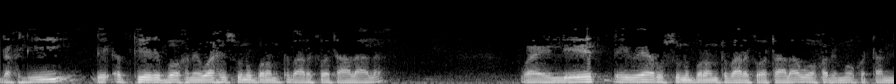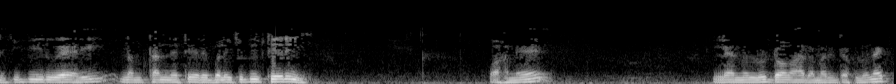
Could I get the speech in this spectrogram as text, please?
ndax lii day ab téere boo xam ne waxi sunu borom tabaraka wa taala la waaye léet day weeru sunu borom tabaraka wa taala woo xam ne moo ko tànn ci biir weer yi nam tànne téere bale ci biir téere yi wax ne lenn lu doomu aadama di def lu nekk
